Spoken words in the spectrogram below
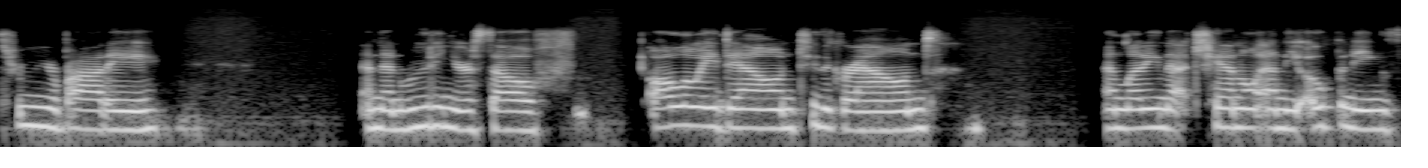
through your body, and then rooting yourself all the way down to the ground, and letting that channel and the openings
